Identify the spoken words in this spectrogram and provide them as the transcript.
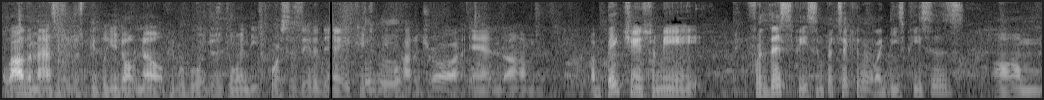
a lot of the masters are just people you don't know, people who are just doing these courses day to day, teaching people Mm-hmm. how to draw. And um, a big change for me, for this piece in particular, like these pieces, um,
